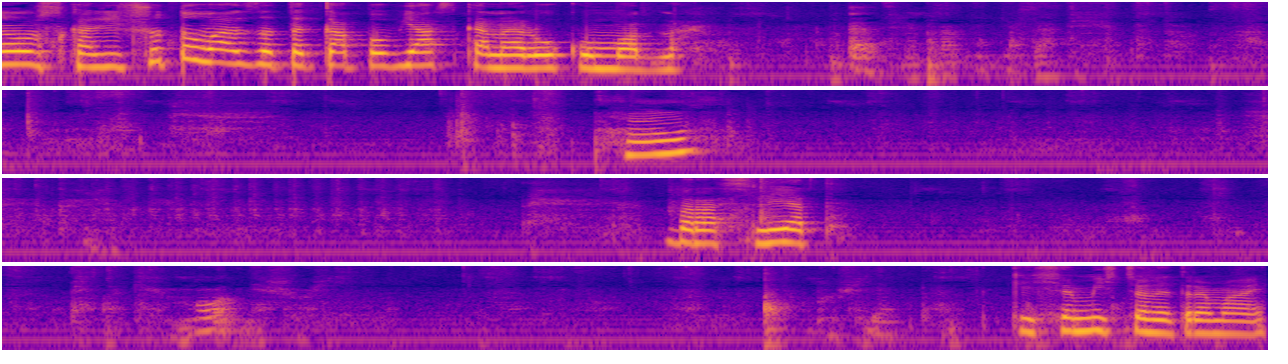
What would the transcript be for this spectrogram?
Ну, розкажіть, що то у вас за така пов'язка на руку модна? Хм. Браслет. Таке модне щось. Бушлетка. Який ще місця не тримає.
